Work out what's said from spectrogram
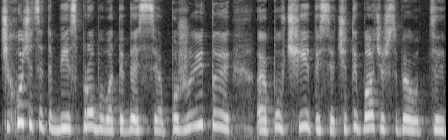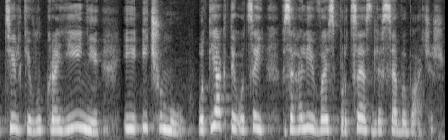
Чи хочеться тобі спробувати десь пожити, е, повчитися, чи ти бачиш себе от тільки в Україні, і, і чому? От як ти оцей взагалі весь процес для себе бачиш?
